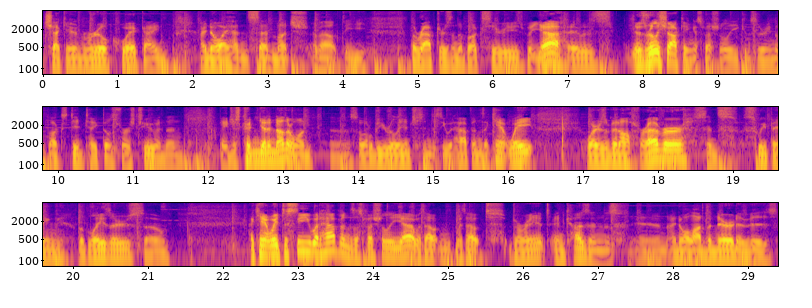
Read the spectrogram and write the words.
check in real quick. I I know I hadn't said much about the the Raptors and the Bucks series, but yeah, it was it was really shocking, especially considering the Bucks did take those first two and then they just couldn't get another one. Uh, so it'll be really interesting to see what happens. I can't wait. Warriors have been off forever since sweeping the Blazers, so I can't wait to see what happens, especially yeah, without without Durant and Cousins. And I know a lot of the narrative is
